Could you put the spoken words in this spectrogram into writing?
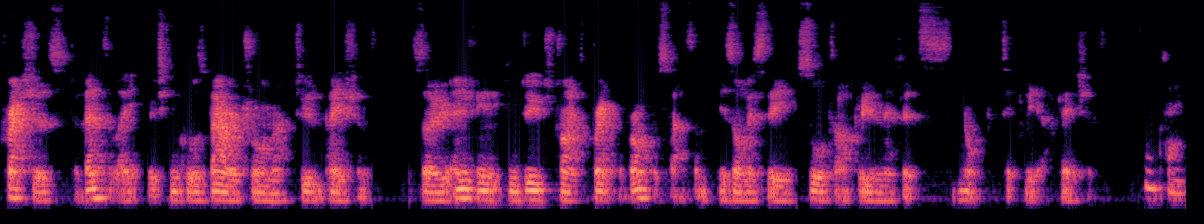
pressures to ventilate, which can cause barotrauma to the patient. So anything that you can do to try to break the bronchospasm is obviously sought after, even if it's not particularly efficacious. Okay.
